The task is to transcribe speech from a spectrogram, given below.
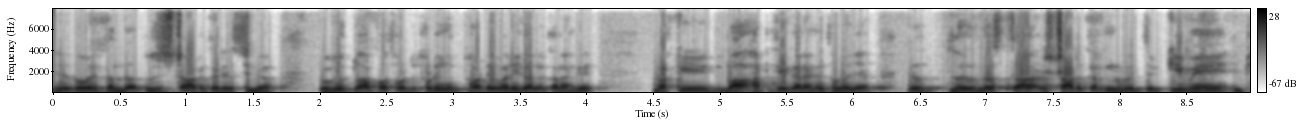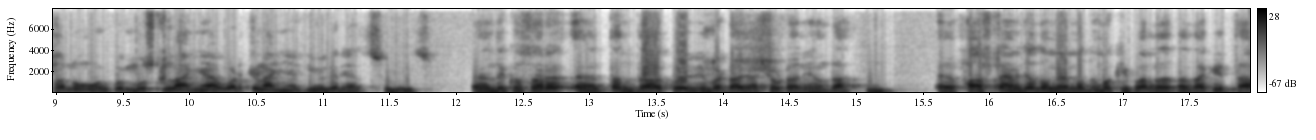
ਜਦੋਂ ਇਹ ਧੰਦਾ ਤੁਸੀਂ ਸਟਾਰਟ ਕਰਿਆ ਸੀਗਾ ਕਿਉਂਕਿ ਆਪਾਂ ਤੁਹਾਡੀ ਥੋੜੀ ਤੁਹਾਡੇ ਬਾਰੇ ਗੱਲ ਕਰਾਂਗੇ ਬਾਕੀ ਹਟ ਕੇ ਕਰਾਂਗੇ ਥੋੜਾ ਜਿਹਾ। ਜਦੋਂ ਸਟਾਰਟ ਕਰਨ ਵਿੱਚ ਕਿਵੇਂ ਤੁਹਾਨੂੰ ਕੋਈ ਮੁਸ਼ਕਲਾਂ ਆਈਆਂ ਵੜਕਣ ਆਈਆਂ ਕਿਵੇਂ ਕਰਿਆ ਸ਼ੁਰੂ ਵਿੱਚ ਦੇਖੋ ਸਰ ਧੰਦਾ ਕੋਈ ਵੀ ਵੱਡਾ ਜਾਂ ਛੋਟਾ ਨਹੀਂ ਹੁੰਦਾ। ਫਸਟ ਟਾਈਮ ਜਦੋਂ ਮੈਂ ਮਧੂਮੱਖੀ ਪਾਲਣ ਦਾ ਧੰਦਾ ਕੀਤਾ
